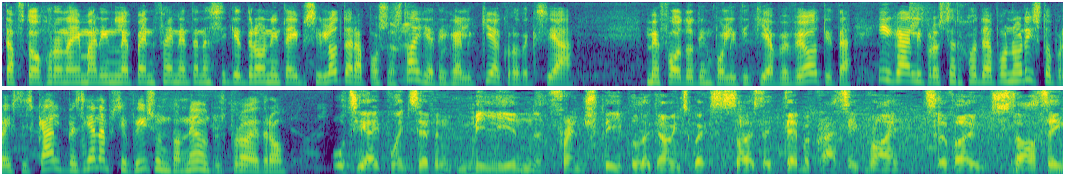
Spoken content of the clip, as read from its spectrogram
Ταυτόχρονα η Μαρίν Λεπέν φαίνεται να συγκεντρώνει τα υψηλότερα ποσοστά για τη γαλλική ακροδεξιά. Με φόντο την πολιτική αβεβαιότητα, οι Γάλλοι προσέρχονται από νωρίς το πρωί στις κάλπες για να ψηφίσουν τον νέο τους πρόεδρο. 48.7 million French people are going to exercise their democratic right to vote starting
